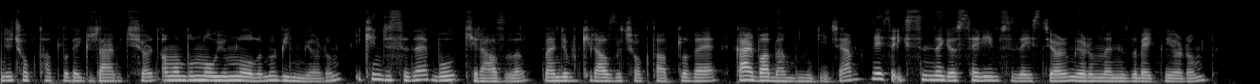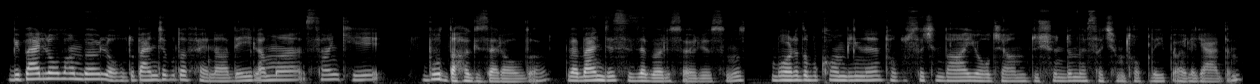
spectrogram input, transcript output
Bence çok tatlı ve güzel bir tişört ama bununla uyumlu olur mu bilmiyorum. İkincisi de bu kirazlı. Bence bu kirazlı çok tatlı ve galiba ben bunu giyeceğim. Neyse ikisini de göstereyim size istiyorum. Yorumlarınızı bekliyorum. Biberli olan böyle oldu. Bence bu da fena değil ama sanki bu daha güzel oldu. Ve bence siz de böyle söylüyorsunuz. Bu arada bu kombinle toplu saçın daha iyi olacağını düşündüm ve saçımı toplayıp öyle geldim.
